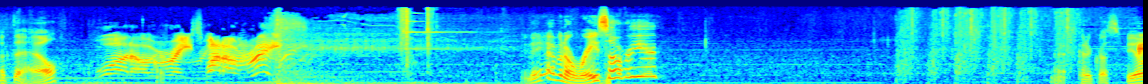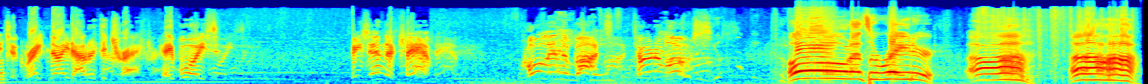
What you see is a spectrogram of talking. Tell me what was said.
What the hell? What a race! What a race! Are they having a race over here? Alright, cut across the field. It's a great night out at the track. Hey, boys. He's in the camp. Call in the bots. Turn him loose. Oh, that's a raider! Ah! Ah!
